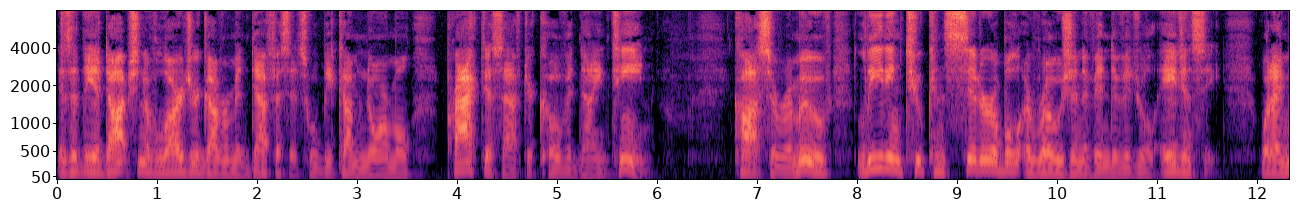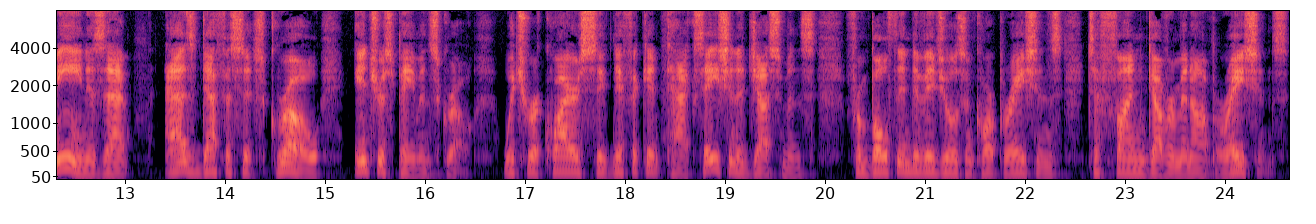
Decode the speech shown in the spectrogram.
is that the adoption of larger government deficits will become normal practice after COVID 19. Costs are removed, leading to considerable erosion of individual agency. What I mean is that as deficits grow, interest payments grow, which requires significant taxation adjustments from both individuals and corporations to fund government operations.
